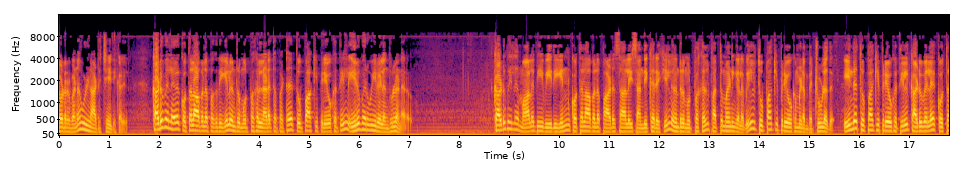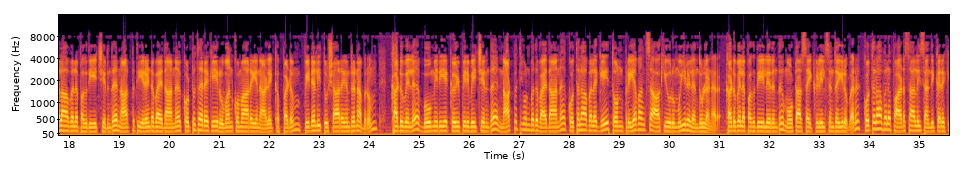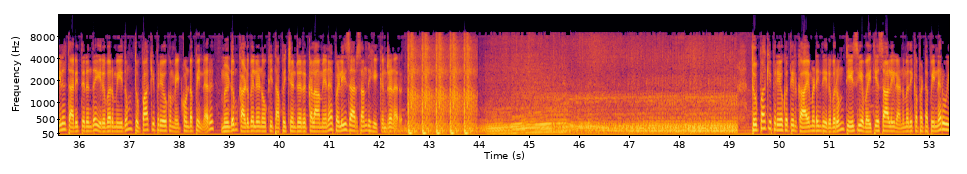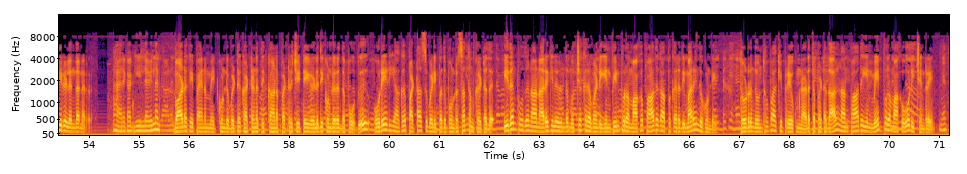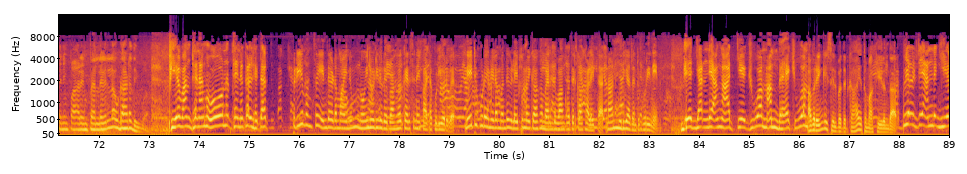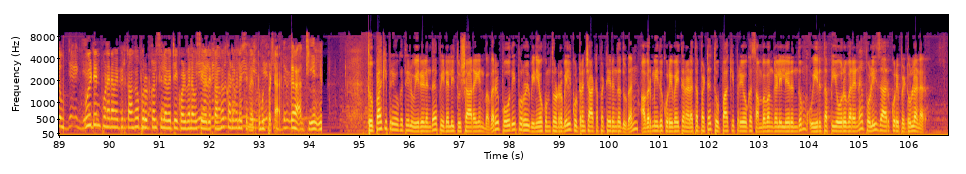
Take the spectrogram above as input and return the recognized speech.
தொடர்பான உள்நாட்டுச் செய்திகள். கடுவெல கொத்தலாவல பகுதியில் இன்று முற்பகல் நடத்தப்பட்ட துப்பாக்கி பிரயோகத்தில் இருவர் உயிரிழந்துள்ளனர். கடுவெல மாலபே வீதியின் கொத்தலாவல பாடசாலை சந்திக்கருகில் இன்று முற்பகல் பத்து மணியளவில் துப்பாக்கி பிரயோகம் இடம்பெற்றுள்ளது. இந்த துப்பாக்கி பிரயோகத்தில் கடுவெல கொத்தலாவல பகுதியைச் சேர்ந்த நாற்பத்தி இரண்டு வயதான கொட்டுத்தரகே ருவன்குமார் என அழைக்கப்படும் பிடலி துஷார என்ற நபரும் கடுவெல போமிரிய கீழ்பிரிவைச் சேர்ந்த நாற்பத்தி ஒன்பது வயதான கொத்தலாவலகே தொன் பிரியவங்ச ஆகியோரும் உயிரிழந்துள்ளனர். கடுவெல பகுதியிலிருந்து மோட்டார் சைக்கிளில் சென்ற இருவர் கொத்தலாவல பாடசாலை சந்திக்கருகில் தரித்திருந்த இருவர் மீதும் துப்பாக்கி பிரயோகம் மேற்கொண்ட பின்னர் மீண்டும் கடுவெல நோக்கி தப்பிச் சென்றிருக்கலாம் என போலீசார் சந்தேகிக்கின்றனர். துப்பாக்கி பிரயோகத்தில் காயமடைந்த இருவரும் தேசிய வைத்தியசாலையில் அனுமதிக்கப்பட்ட பின்னர் உயிரிழந்தனர். வாடகை பயணம் மேற்கொண்டு விட்டு கட்டணத்திற்கான பற்றுச்சீட்டை எழுதி கொண்டிருந்த போது ஒரேடியாக பட்டாசு வெடிப்பது போன்ற சத்தம் கேட்டது. இதன்போது நான் அருகிலிருந்த முச்சக்கர வண்டியின் பின்புறமாக பாதுகாப்பு கருதி மறைந்து கொண்டேன். தொடர்ந்தும் துப்பாக்கி பிரயோகம் நடத்தப்பட்டதால் நான் பாதையின் மேற்புறமாக ஓடிச் சென்றேன். பிரியவங்ச எந்த இடமாயினும் நோய் நொடி தொடர்பாக கரிசனை காட்டக்கூடிய ஒருவர் நேற்று கூட என்னிடம் வந்து இழைப்பு நோய்க்காக மருந்து வாங்குவதற்காக அழைத்தார் நான் முடியாது என்று கூறினேன் அவர் எங்கே செல்வதற்கு ஆயத்தமாக இருந்தார் வீட்டின் புனரமைப்பிற்காக பொருட்கள் சிலவற்றை கொள்வனவு செய்வதற்காக கடவுளை செல்வதற்கு முற்பட்டார் துப்பாக்கி பிரயோகத்தில் உயிரிழந்த பிடலி துஷாரை என்பவர் போதைப்பொருள் விநியோகம் தொடர்பில் குற்றஞ்சாட்டப்பட்டிருந்ததுடன் அவர் மீது குறிவைத்து நடத்தப்பட்ட துப்பாக்கி பிரயோக சம்பவங்களில் இருந்தும் உயிர் தப்பிய ஒருவர் என போலீசார் குறிப்பிட்டுள்ளனர்.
